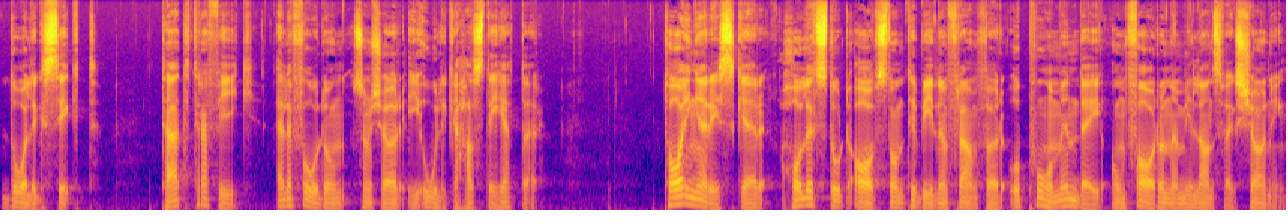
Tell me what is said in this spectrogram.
dålig sikt, tät trafik eller fordon som kör i olika hastigheter. Ta inga risker, håll ett stort avstånd till bilen framför och påminn dig om farorna med landsvägskörning.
